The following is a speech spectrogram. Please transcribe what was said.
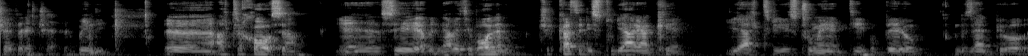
eccetera eccetera. Quindi eh, altra cosa eh, se ne avete voglia cercate di studiare anche gli altri strumenti ovvero ad esempio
